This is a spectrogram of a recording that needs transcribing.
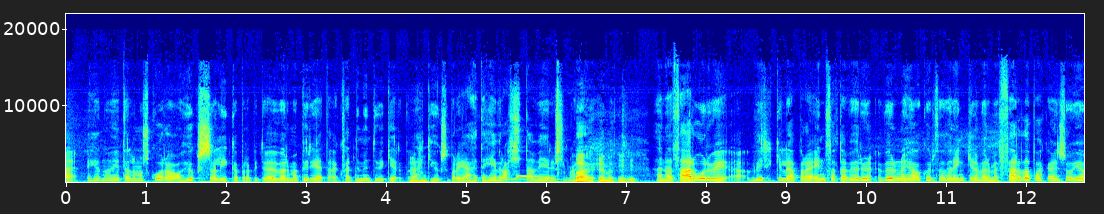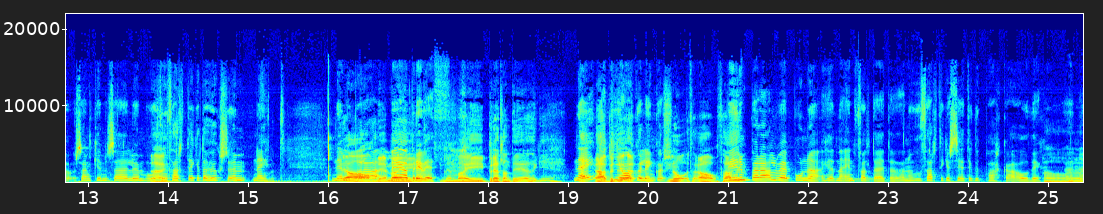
að hérna því ég tala um að skora og hugsa líka bara býtu, ef við verum að byrja þetta, hvernig myndum við gera þetta? Ekki hugsa bara, já þetta hefur alltaf verið svona. Nei, emitt Þannig að þar vorum við virkilega bara einfalda vöru, vöruna hjá okkur, það þarf enginn að vera með ferðabakka eins og hjá samkynnsæðilum og Nei. þú þarft ekki að hugsa um neitt nema Já, bara Nema í- vegabrifið. Nema í Bretlandi, eða ekki? Nei, ekki byrju, hjá eh, okkur lengur. Já, það við erum bara alveg búin að hérna, einfalda þetta, þannig að þú þarft ekki að setja ykkur pakka á þig. Já, þannig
